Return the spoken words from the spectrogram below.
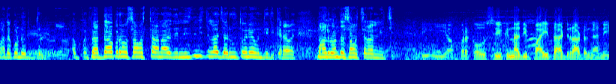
పదకొండు వృద్ధులు పెద్దాపురం సంస్థానాది నుంచి ఇలా జరుగుతూనే ఉంది ఇది ఇక్కడ నాలుగు వందల సంవత్సరాల నుంచి అంటే ఈ అప్పర్ కౌశిక్ నది పాయి దాటి రావడం కానీ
